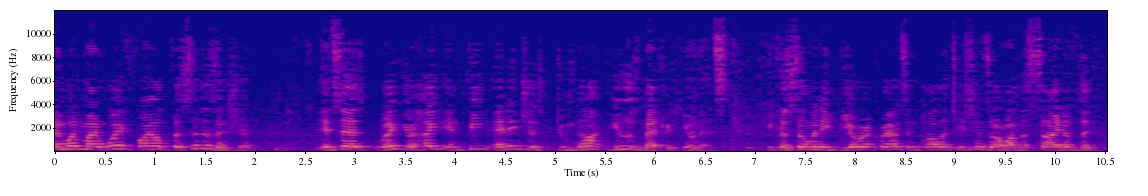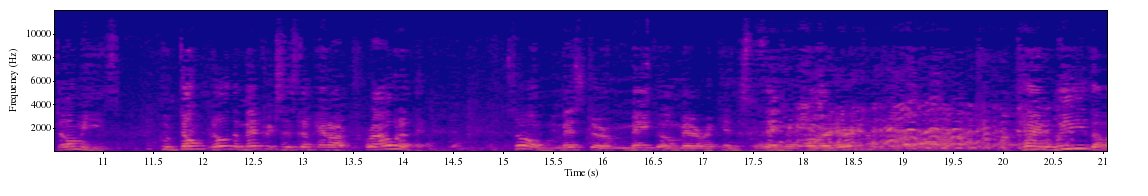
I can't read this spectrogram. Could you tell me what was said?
And when my wife filed for citizenship, it says, write your height in feet and inches. Do not use metric units. Because so many bureaucrats and politicians are on the side of the dummies who don't know the metric system and are proud of it. So, Mr. Make Americans Think Harder, can we, the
